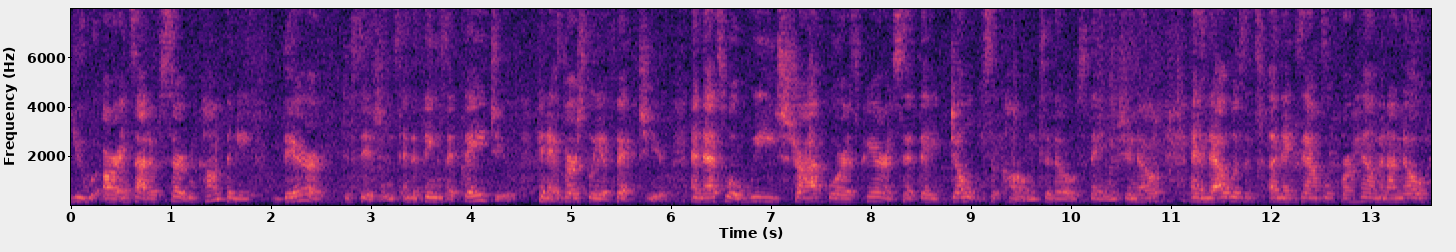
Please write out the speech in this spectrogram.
you are inside of certain company, their decisions and the things that they do can adversely affect you. And that's what we strive for as parents, that they don't succumb to those things, you know? And that was an example for him. And I know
